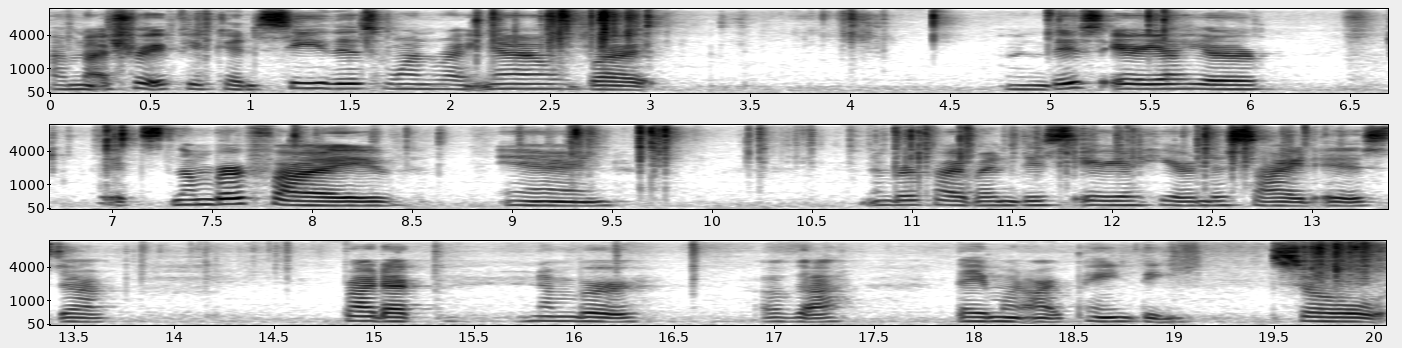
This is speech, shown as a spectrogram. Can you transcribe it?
I'm not sure if you can see this one right now but in this area here it's number five and number five and this area here on the side is the product number of the diamond art painting. So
